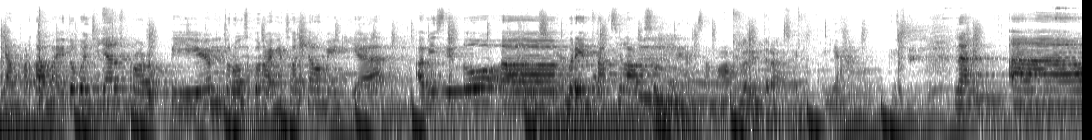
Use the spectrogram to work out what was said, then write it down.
yang pertama itu kuncinya harus produktif, Hmm. terus kurangin sosial media, abis itu Manusia. berinteraksi langsung Hmm. ya sama Berinteraksi. Iya. Nah, eh,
